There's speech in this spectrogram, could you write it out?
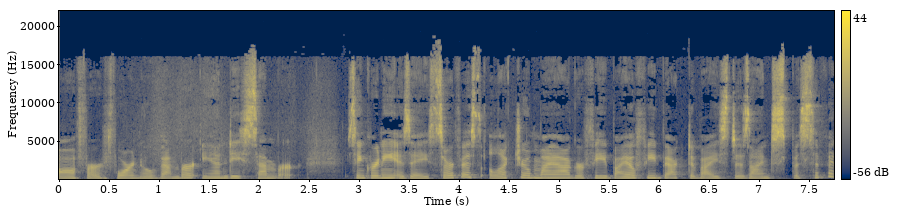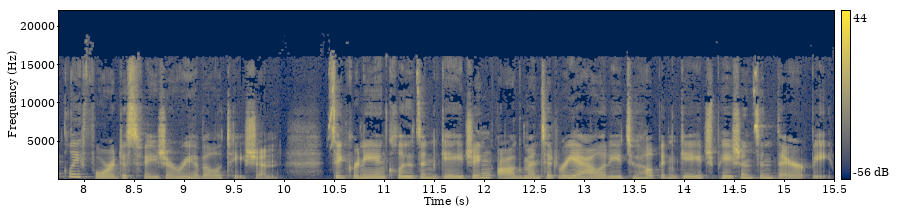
offer for November and December. Synchrony is a surface electromyography biofeedback device designed specifically for dysphagia rehabilitation. Synchrony includes engaging augmented reality to help engage patients in therapy.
